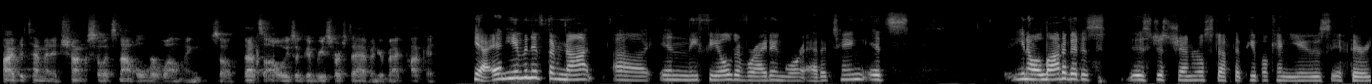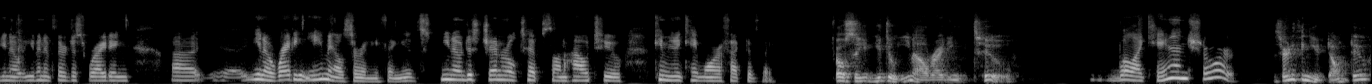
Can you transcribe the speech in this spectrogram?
five to ten minute chunks so it's not overwhelming. So that's always a good resource to have in your back pocket. Yeah and even if they're not uh, in the field of writing or editing it's you know a lot of it is is just general stuff that people can use if they're you know even if they're just writing uh, you know writing emails or anything. It's you know just general tips on how to communicate more effectively. Oh so you, you do email writing too? Well i can sure is there anything you don't do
